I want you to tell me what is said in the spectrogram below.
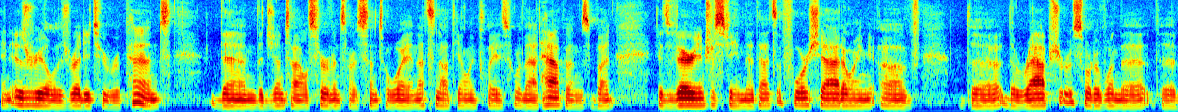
and Israel is ready to repent, then the Gentile servants are sent away. And that's not the only place where that happens, but it's very interesting that that's a foreshadowing of the, the rapture, sort of when the, the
